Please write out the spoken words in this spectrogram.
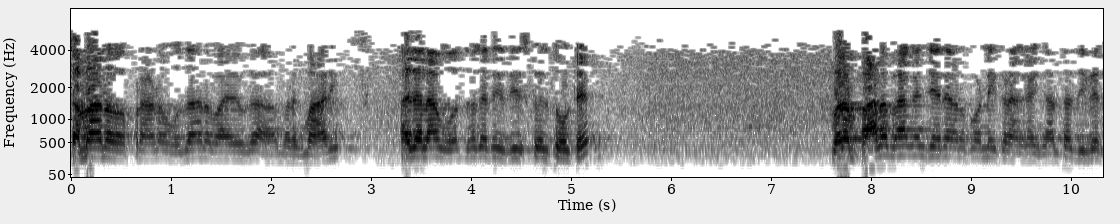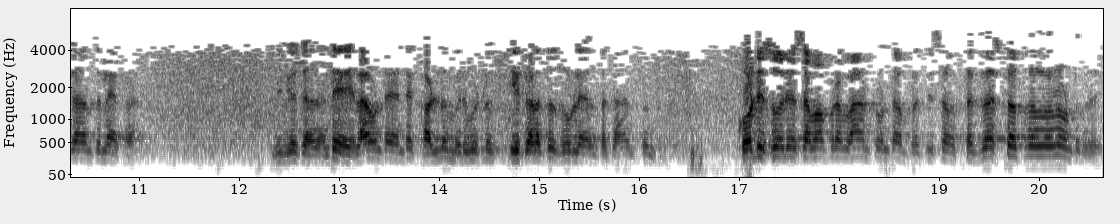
సమాన ప్రాణం ఉదాన వాయువుగా మనకు మారి అది అలా ఊర్ధ్వగతికి తీసుకెళ్తూ ఉంటే మనం పాలభాగం చేరామనుకోండి ఇక్కడ ఇంకంతా దివ్యకాంతులే అక్కడ. దివ్యకాంతి అంటే ఎలా ఉంటాయంటే కళ్ళు మిరుమిట్లు ఈ కళ్ళతో చూడలేంత కాంతి ఉంటుంది. కోటి సూర్య సమప్రభ అంటుంటాం ప్రతి సం- ప్రతి ఉంటుంది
